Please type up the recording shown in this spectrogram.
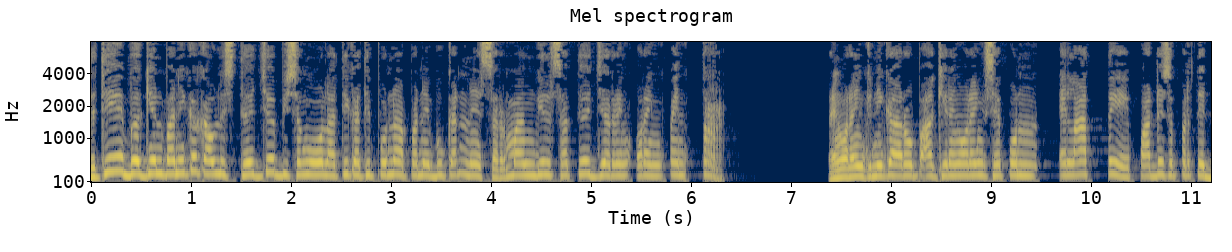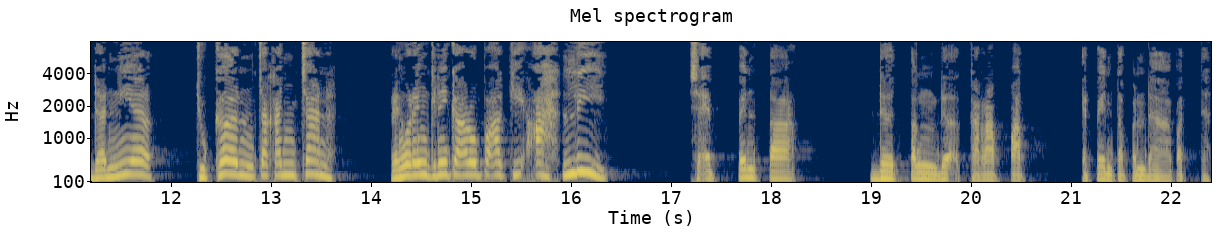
Tetapi bagian panika kalau saja bisa ngolati katipun apa Nebukadnezar manggil satu jareng orang penter. Reng orang kenikah rupa akhirnya orang sepon elate pada seperti Daniel juga cakancana. Reng-reng gini rupa aki ahli. Seepenta deteng de karapat. Epenta pendapat.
